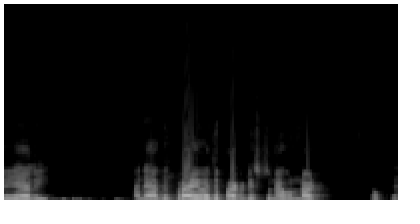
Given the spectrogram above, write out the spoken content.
చేయాలి అనే అభిప్రాయం అయితే ప్రకటిస్తూనే ఉన్నాడు. ఓకే.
